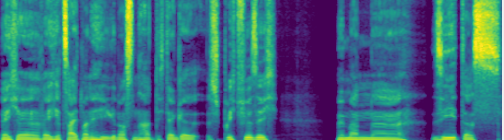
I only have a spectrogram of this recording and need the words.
welche, welche Zeit man hier genossen hat. Ich denke, es spricht für sich, wenn man äh, sieht, dass,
